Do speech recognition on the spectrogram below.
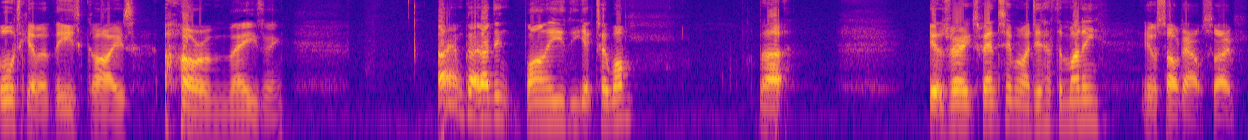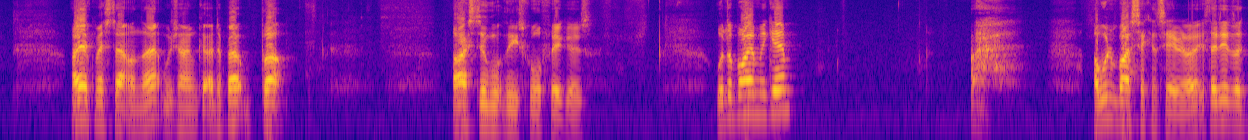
altogether, these guys are amazing. I am glad I didn't buy the Ecto one, but it was very expensive when I did have the money. It was sold out, so I have missed out on that, which I am glad about. But I still got these four figures. Would I buy them again? I wouldn't buy a second series. If they did a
